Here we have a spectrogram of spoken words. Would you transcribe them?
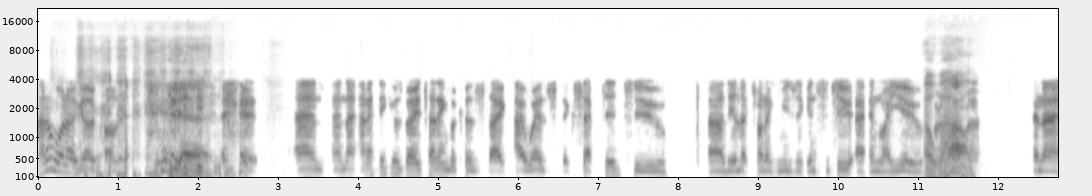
I don't want to go to college. Yeah. and and I, and I think it was very telling because like I was accepted to uh, the Electronic Music Institute at NYU. Oh, wow. summer. And I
